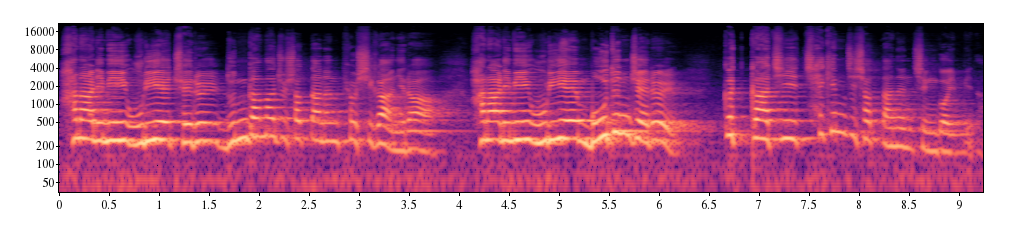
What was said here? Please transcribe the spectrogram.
하나님이 우리의 죄를 눈 감아 주셨다는 표시가 아니라 하나님이 우리의 모든 죄를 끝까지 책임지셨다는 증거입니다.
